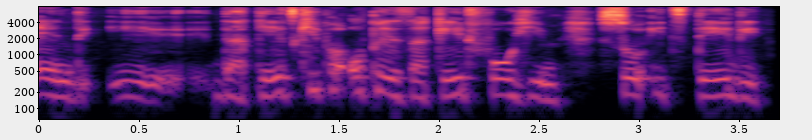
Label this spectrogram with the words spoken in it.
and he, the gatekeeper opens the gate for him. So it's Daddy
